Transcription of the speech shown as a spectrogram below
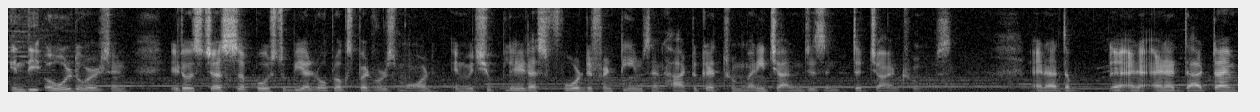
In the old version, it was just supposed to be a Roblox Bedwars mod in which you played as four different teams and had to get through many challenges in the giant rooms. And at the and, and at that time,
